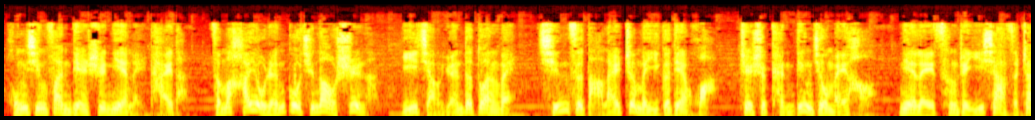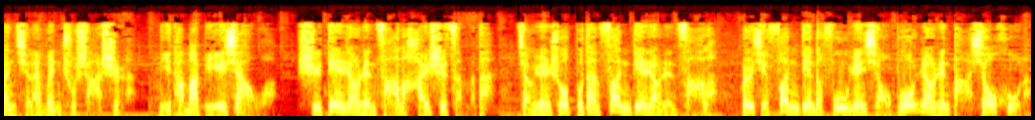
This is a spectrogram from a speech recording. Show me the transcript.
红星饭店是聂磊开的？怎么还有人过去闹事呢？以蒋元的段位，亲自打来这么一个电话，这事肯定就没好。聂磊蹭着一下子站起来，问出啥事了？你他妈别吓我！是店让人砸了还是怎么的？蒋元说，不但饭店让人砸了，而且饭店的服务员小波让人打销户了。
